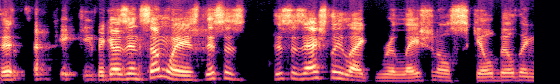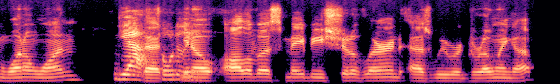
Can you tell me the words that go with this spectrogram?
That, because in some ways this is this is actually like relational skill building 101 yeah that totally you know all of us maybe should have learned as we were growing up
